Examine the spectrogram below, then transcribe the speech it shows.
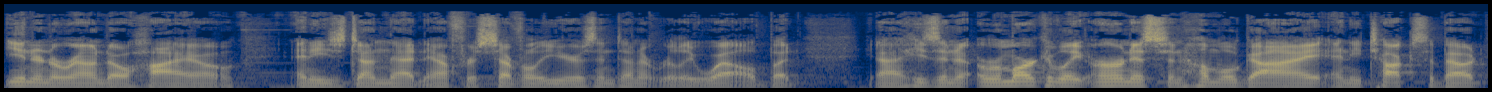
in and around ohio and he's done that now for several years and done it really well but uh, he's an, a remarkably earnest and humble guy, and he talks about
